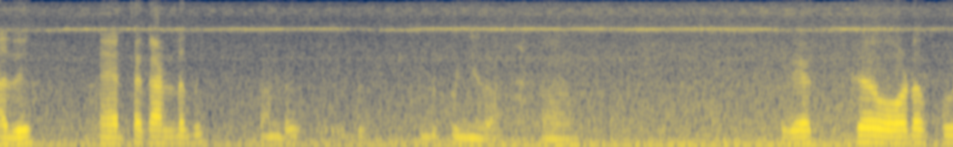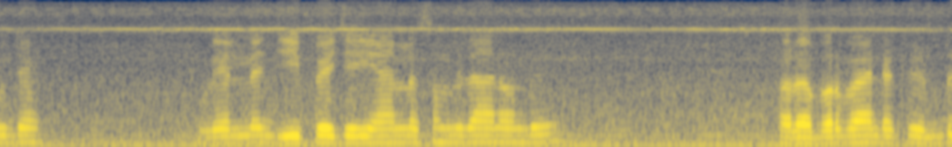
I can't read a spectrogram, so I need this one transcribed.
അത് നേരത്തെ കണ്ടത്? കണ്ട് ഇത് കുഞ്ഞതാണ്. ഇതൊക്കെ ഓടപ്പൂവിന്റെ ഇവിടെയെല്ലാം ജി പേ ചെയ്യാനുള്ള സംവിധാനമുണ്ട്. റബ്ബർ ബാൻഡൊക്കെ ഉണ്ട്.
